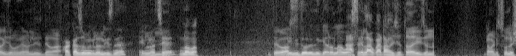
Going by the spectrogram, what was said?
ওই জমি কেন লিজ দেওয়া ফাঁকা জমিগুলো লিজ না? এগুলো হচ্ছে নবাব। এই। ভিতরের দিকে আরও লাউ আছে। লাউ কাটা হয়েছে তো এই জন্য মোটামুটি চল্লিশ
